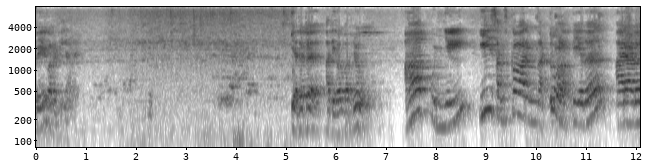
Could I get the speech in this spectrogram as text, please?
പേര് പറഞ്ഞിട്ടില്ല. എന്നിട്ട് അദ്ദേഹം പറഞ്ഞു ആ കുഞ്ഞിൽ ഈ സംസ്കാരം നട്ടുവളർത്തിയത് ആരാണ്?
